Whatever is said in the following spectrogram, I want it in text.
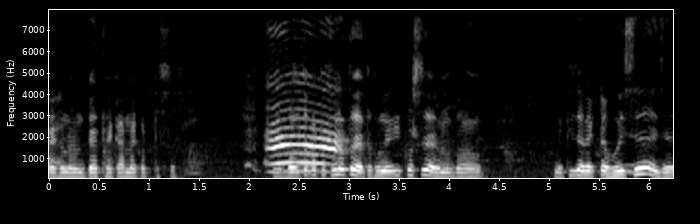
দেখুন আমি ব্যথায় কান্না করতেছে। বলতে পারতেছে না তো, এতক্ষণ কি করছে? মানে কি জানি একটা হয়েছে এই যে।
